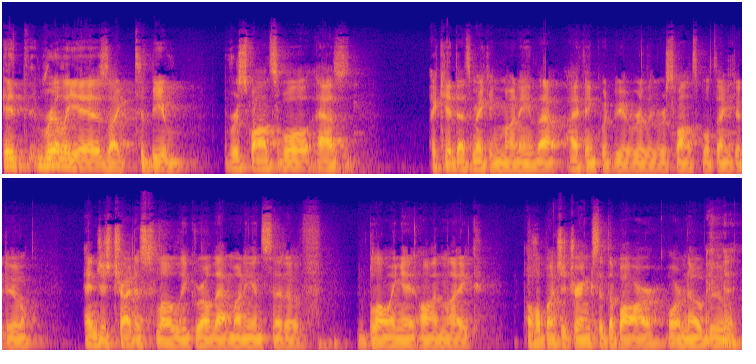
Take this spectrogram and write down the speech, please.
it really is like to be responsible as a kid that's making money that I think would be a really responsible thing to do and just try to slowly grow that money instead of blowing it on like a whole bunch of drinks at the bar or Nobu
